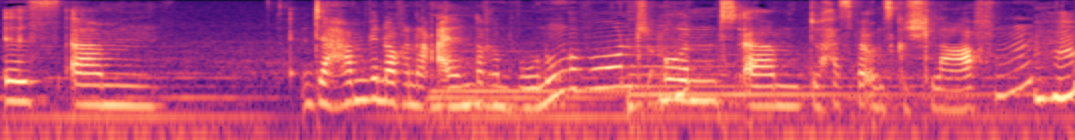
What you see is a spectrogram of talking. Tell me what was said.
ist, ähm, da haben wir noch in einer anderen Wohnung gewohnt mhm. und ähm, du hast bei uns geschlafen mhm.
